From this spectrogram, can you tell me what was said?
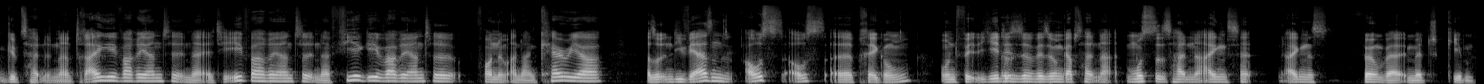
gibt es halt in einer 3G-Variante, in einer LTE-Variante, in einer 4G-Variante, von einem anderen Carrier, also in diversen Aus, Ausprägungen. Und für jede dieser Version gab's halt eine, musste es halt ein eigenes, eigenes Firmware-Image geben.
